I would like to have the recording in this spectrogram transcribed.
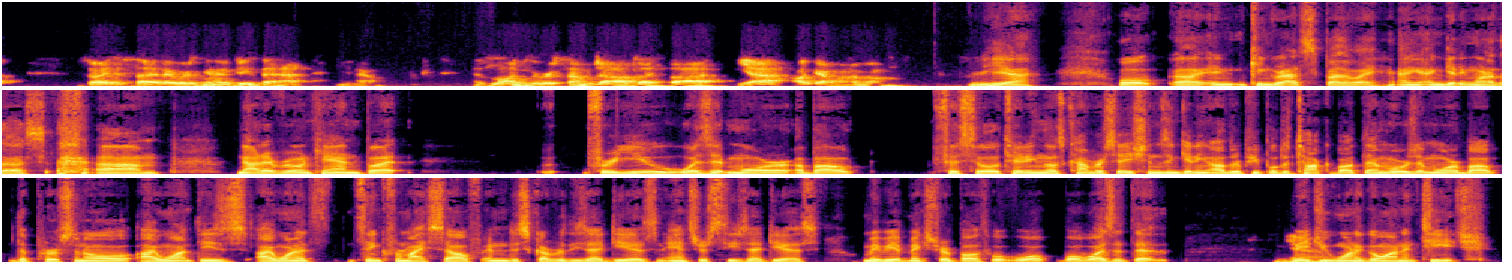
so I decided I was going to do that, you know. As long as there were some jobs, I thought, yeah, I'll get one of them. Yeah. Well, uh, and congrats, by the way, on, getting one of those. um, not everyone can, but for you, was it more about facilitating those conversations and getting other people to talk about them? Or is it more about the personal i want these i want to th- think for myself and discover these ideas and answers to these ideas? Maybe a mixture of both. What what, what was it that yeah. made you want to go on and teach?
